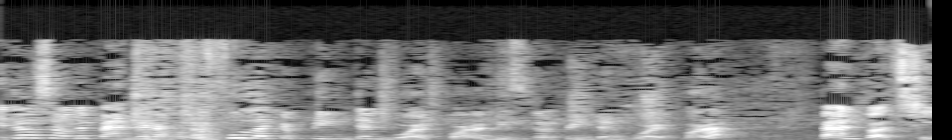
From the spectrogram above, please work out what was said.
এটা হচ্ছে আমাদের প্যান্টের কাপড়টা ফুল একটা প্রিন্টেড ওয়ার্ক করা ডিজিটাল প্রিন্টেড ওয়ার্ক করা প্যান্ট পাচ্ছি।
